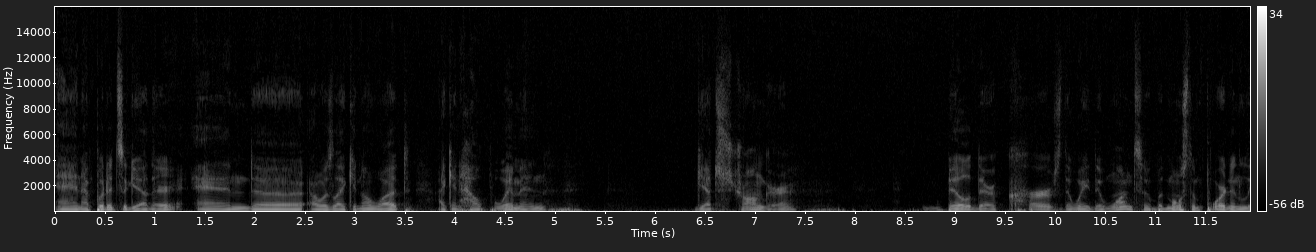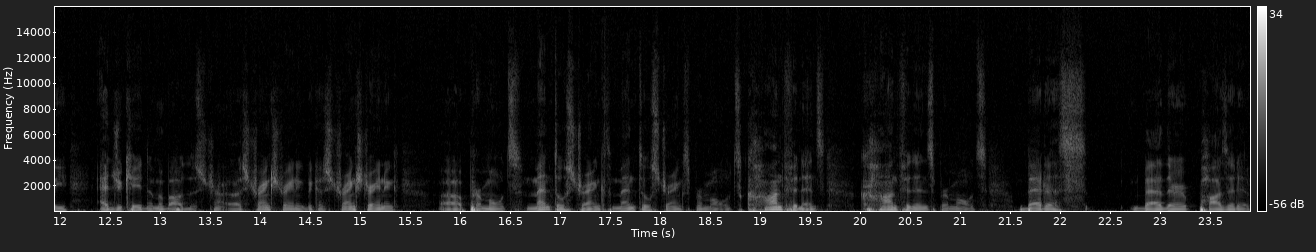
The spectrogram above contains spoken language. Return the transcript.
And I put it together, and uh, I was like, you know what? I can help women get stronger, build their curves the way they want to, but most importantly, educate them about the stre- uh, strength training because strength training uh, promotes mental strength, mental strength promotes confidence, confidence promotes better, s- better positive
